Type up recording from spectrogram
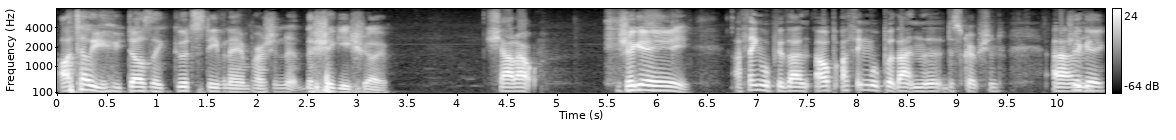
I'll tell you who does a good Stephen A. impression: the Shiggy Show. Shout out. Shiggy, I think we'll put that. I'll, I think we'll put that in the description. Um, Shiggy.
